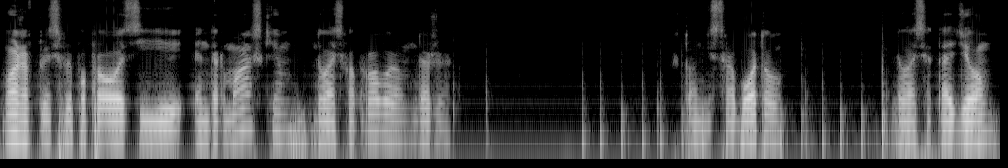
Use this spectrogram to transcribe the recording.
Можно, в принципе, попробовать и эндерманским. Давайте попробуем даже. Что он не сработал. Давайте отойдем.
